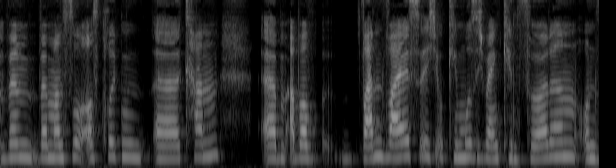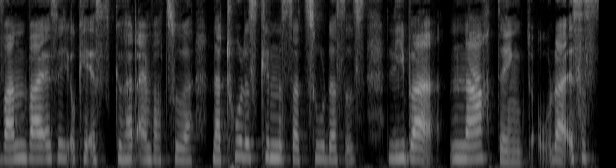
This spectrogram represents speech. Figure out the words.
wenn, wenn man es so ausdrücken äh, kann. Ähm, aber wann weiß ich, okay, muss ich mein Kind fördern und wann weiß ich, okay, es gehört einfach zur Natur des Kindes dazu, dass es lieber nachdenkt? Oder ist es,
